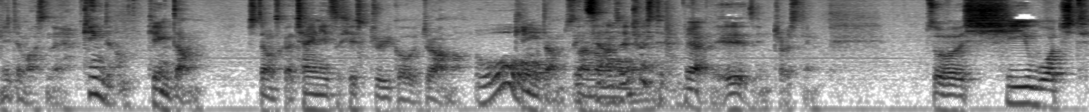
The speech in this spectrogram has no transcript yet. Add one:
見てますね。Kingdom キングダム知ってますか Chinese Historical Drama Oh Kingdoms It sounds interesting yeah it is interesting so she watched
